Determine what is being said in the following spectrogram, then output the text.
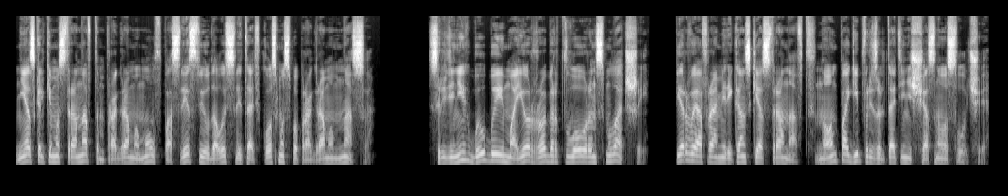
Нескольким астронавтам программы МОЛ впоследствии удалось слетать в космос по программам НАСА. Среди них был бы и майор Роберт Лоуренс-младший, первый афроамериканский астронавт, но он погиб в результате несчастного случая.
